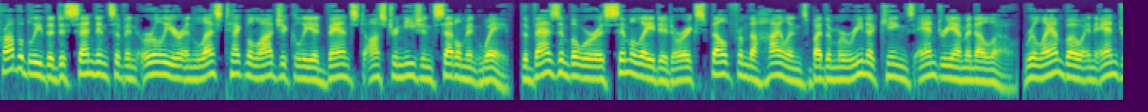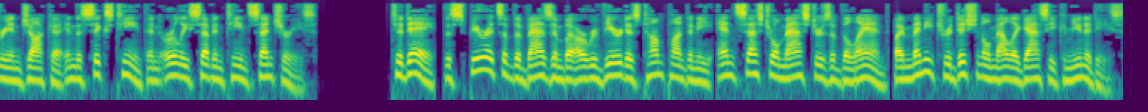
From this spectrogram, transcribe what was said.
Probably the descendants of an earlier and less technologically advanced Austronesian settlement wave, the Vazimba were assimilated or expelled from the highlands by the Merina kings Andriamanelo, Ralambo and Andrianjaka in the 16th and early 17th centuries. Today, the spirits of the Vazimba are revered as Tompontany ancestral masters of the land by many traditional Malagasy communities.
